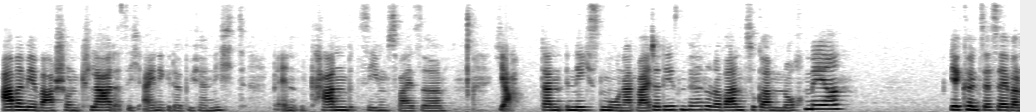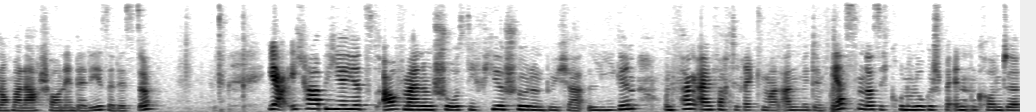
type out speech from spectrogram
Aber mir war schon klar, dass ich einige der Bücher nicht beenden kann, beziehungsweise ja, dann im nächsten Monat weiterlesen werde. Oder waren es sogar noch mehr? Ihr könnt es ja selber nochmal nachschauen in der Leseliste. Ja, ich habe hier jetzt auf meinem Schoß die vier schönen Bücher liegen und fange einfach direkt mal an mit dem ersten, das ich chronologisch beenden konnte.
